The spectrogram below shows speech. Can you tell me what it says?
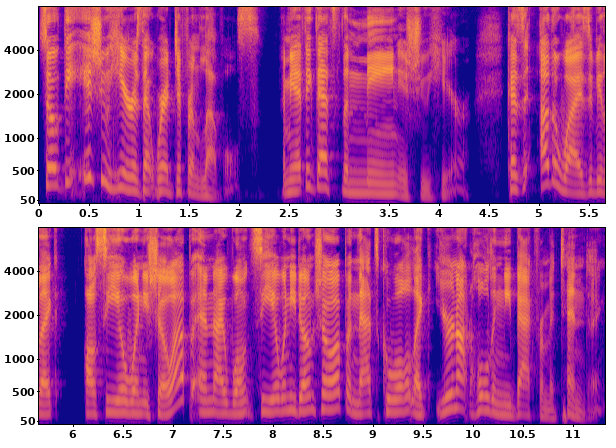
So the issue here is that we're at different levels. I mean, I think that's the main issue here. Cuz otherwise it'd be like I'll see you when you show up and I won't see you when you don't show up and that's cool. Like you're not holding me back from attending.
